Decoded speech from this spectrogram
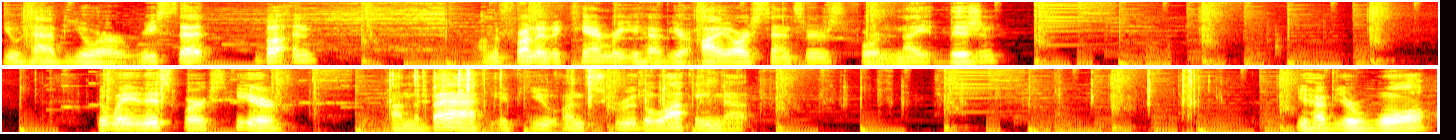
you have your reset button. On the front of the camera, you have your IR sensors for night vision. The way this works here on the back, if you unscrew the locking nut, you have your wall,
